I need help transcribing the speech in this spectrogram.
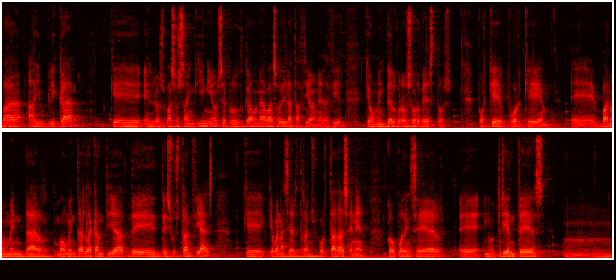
va a implicar que en los vasos sanguíneos se produzca una vasodilatación, es decir, que aumente el grosor de estos. ¿Por qué? Porque eh, van a aumentar, va a aumentar la cantidad de, sustancias que, van a ser transportadas en él, como pueden ser eh, nutrientes, mm,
